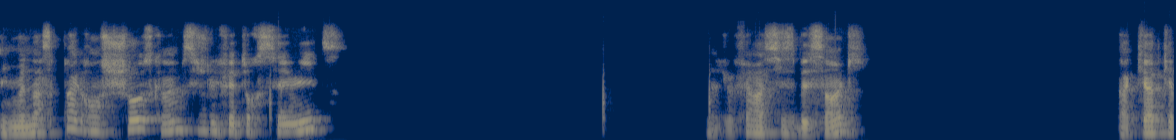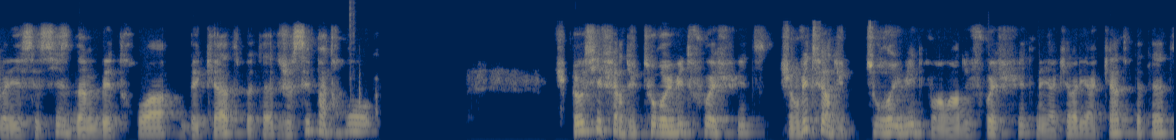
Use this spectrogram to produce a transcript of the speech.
il menace pas grand-chose quand même si je lui fais tour C8. Je vais faire un 6 B5. A4, cavalier C6, dame B3, B4 peut-être. Je sais pas trop. Je peux aussi faire du tour E8, fou F8. J'ai envie de faire du tour E8 pour avoir du fou F8, mais il y a cavalier A4 peut-être.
